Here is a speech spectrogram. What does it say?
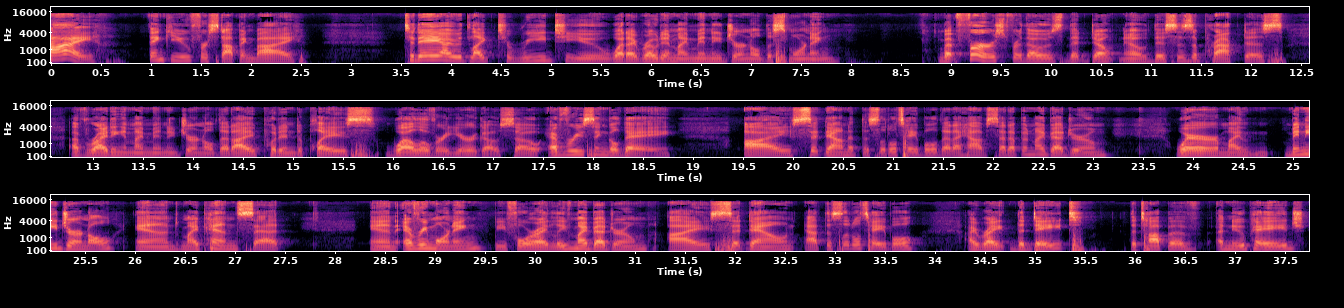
Hi, thank you for stopping by. Today, I would like to read to you what I wrote in my mini journal this morning. But first, for those that don't know, this is a practice of writing in my mini journal that I put into place well over a year ago. So every single day, I sit down at this little table that I have set up in my bedroom where my mini journal and my pen set and every morning before I leave my bedroom, I sit down at this little table. I write the date, the top of a new page,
